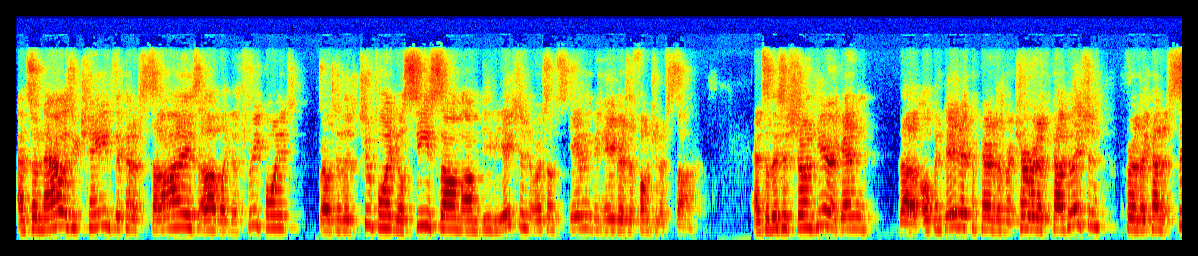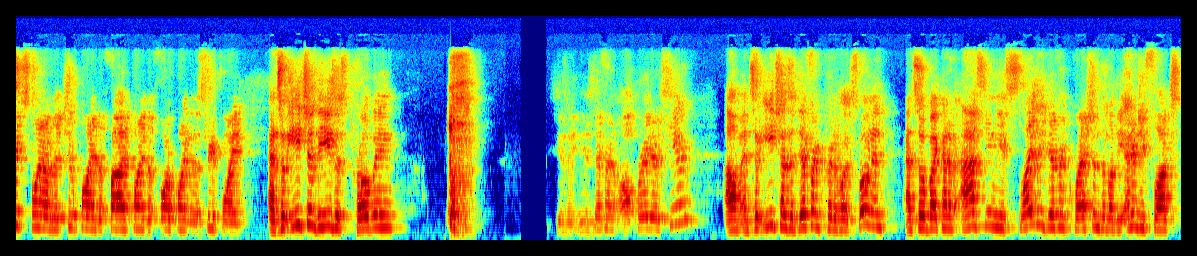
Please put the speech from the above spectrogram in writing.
And so now as you change the kind of size of like the three point relative to the two point, you'll see some um, deviation or some scaling behavior as a function of size. And so this is shown here, again, the open data compared to the perturbative calculation for the kind of six point over the two point, the five point, the four point, and the three point. And so each of these is probing excuse me, these different operators here. Um, and so each has a different critical exponent. And so by kind of asking these slightly different questions about the energy flux,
